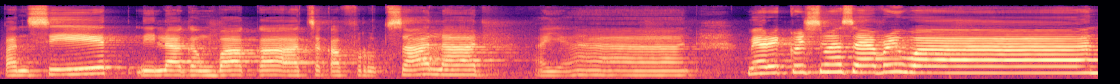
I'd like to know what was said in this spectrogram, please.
pansit, nilagang baka at saka fruit salad. Ayan. Merry Christmas everyone!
